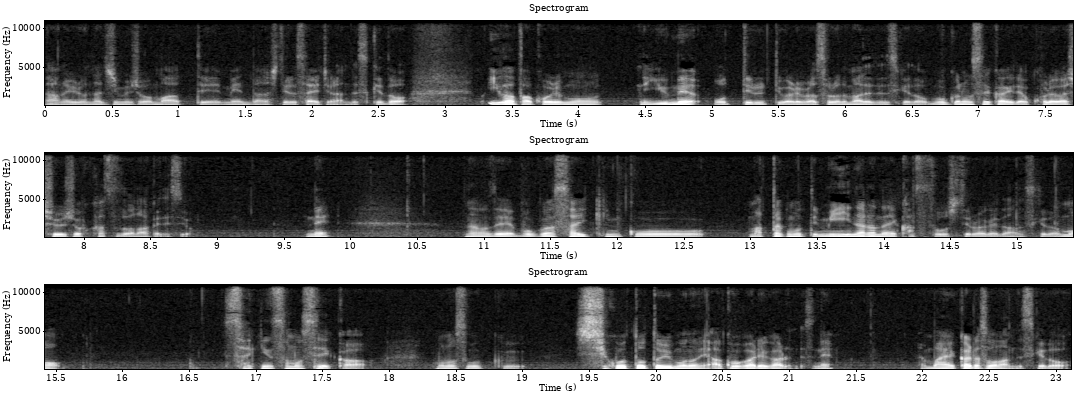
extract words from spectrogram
あのいろんな事務所を回って面談してる最中なんですけどいわばこれも、ね、夢追ってるって言われればそれまでですけど僕の世界ではこれが就職活動なわけですよ。ね。なので僕は最近こう全くもって身にならない活動をしてるわけなんですけども最近そのせいかものすごく仕事というものに憧れがあるんですね。前からそうなんですけど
